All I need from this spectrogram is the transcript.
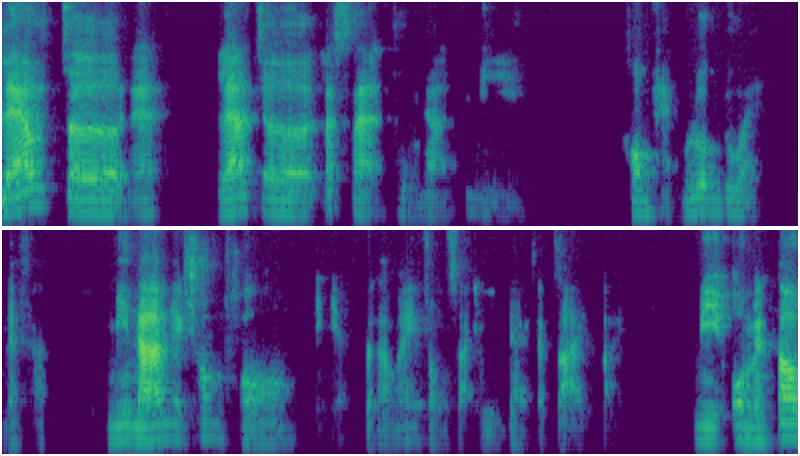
แล้วเจอนะแล้วเจอลักษณะถุงน้ำที่มีของแข็งร่วมด้วย นะครับ มีน้ำในช่องท้องอย่างเงี้ยจะทำให้สงสัยมีแรงกระจายไป มี omental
